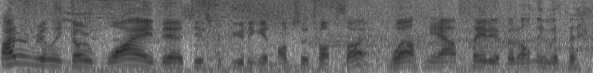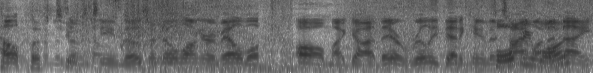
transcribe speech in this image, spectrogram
I don't really know why they're distributing it onto the top side. Well, he outplayed it, but only with the help of his own team. Those are no longer available. Oh my god, they are really dedicating their time on the Knight.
